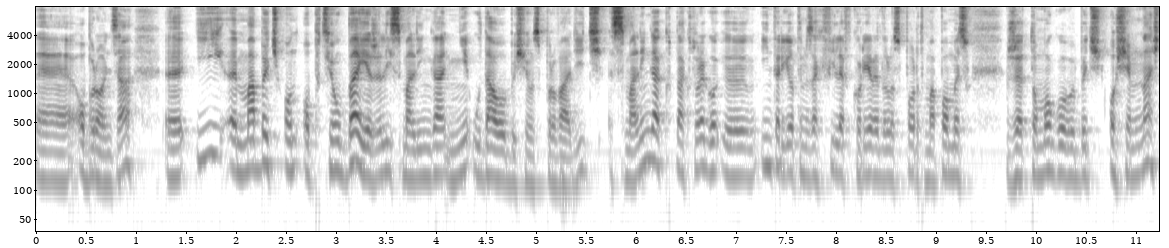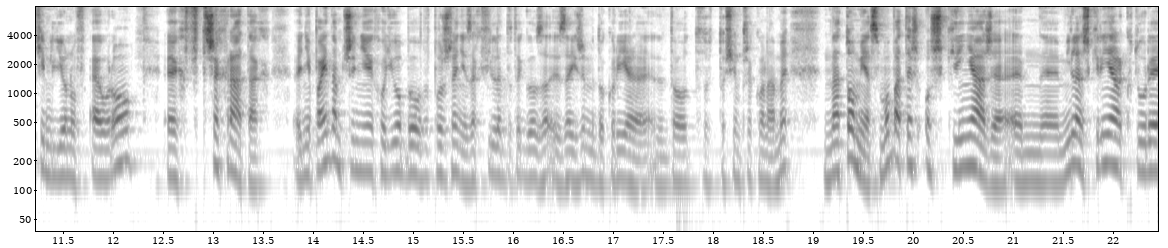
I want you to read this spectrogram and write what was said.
e, obrońca e, i ma być on opcją B, jeżeli Smalinga nie udałoby się sprowadzić. Smalinga, na którego e, Inter i o tym za chwilę w Corriere dello Sport ma pomysł, że to mogłoby być 18 milionów euro e, w trzech ratach. Nie pamiętam, czy nie chodziłoby o wypożyczenie, za chwilę do tego zajrzymy do Corriere, to, to, to się przekonamy. Natomiast mowa też o Szkliniarze. Milan Szkliniar, który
